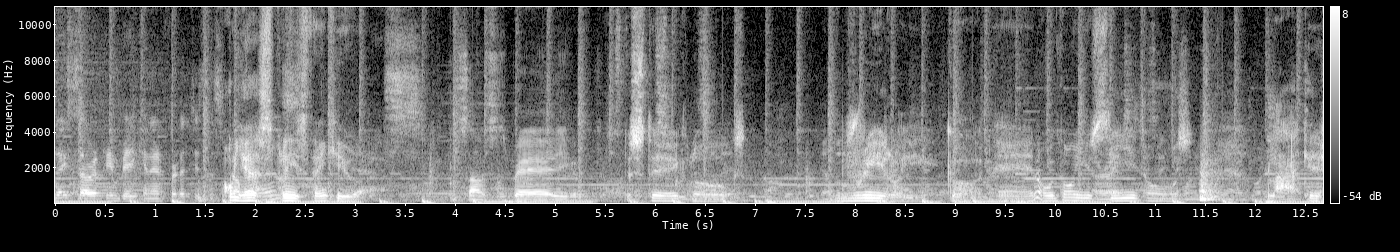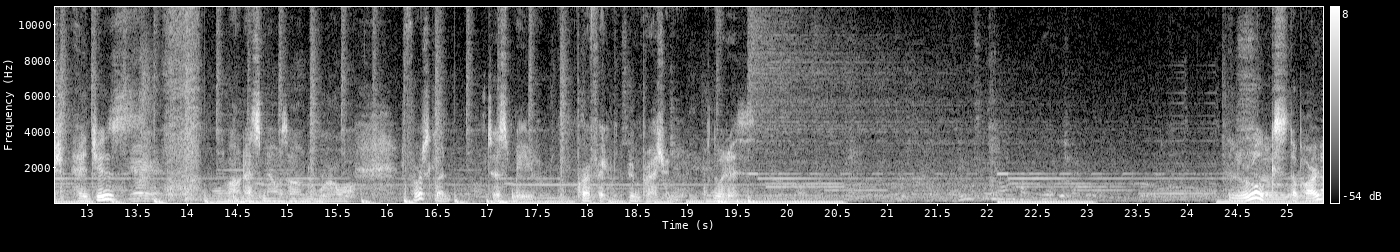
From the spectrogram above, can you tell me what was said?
like sour cream bacon and for the cheese. Oh yes, please, thank you. Yes. Sounds very good. The steak looks really good. And although you see those blackish edges, wow, that smells out of the world. First cut just made perfect impression with this. It looks the part.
